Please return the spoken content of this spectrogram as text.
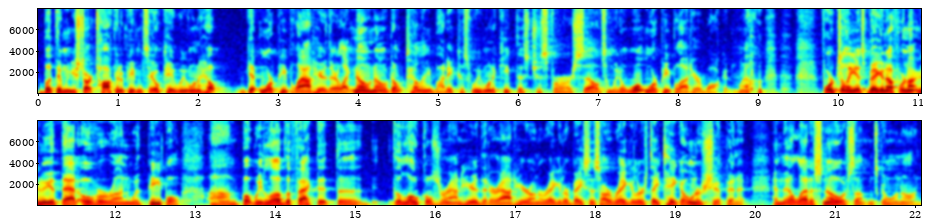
but then when you start talking to people and say, okay, we want to help get more people out here, they're like, no, no, don't tell anybody because we want to keep this just for ourselves and we don't want more people out here walking. Well, fortunately, it's big enough we're not going to get that overrun with people. Um, but we love the fact that the, the locals around here that are out here on a regular basis, our regulars, they take ownership in it and they'll let us know if something's going on.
